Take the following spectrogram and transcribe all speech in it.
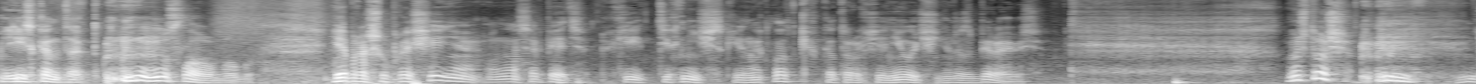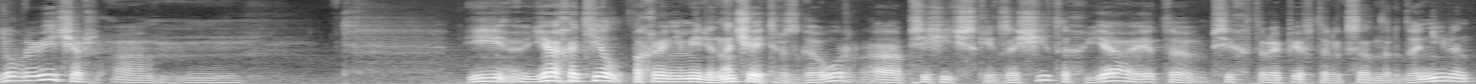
Есть контакт. ну, слава богу. Я прошу прощения, у нас опять какие-то технические накладки, в которых я не очень разбираюсь. Ну что ж, добрый вечер. И я хотел, по крайней мере, начать разговор о психических защитах. Я – это психотерапевт Александр Данилин.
